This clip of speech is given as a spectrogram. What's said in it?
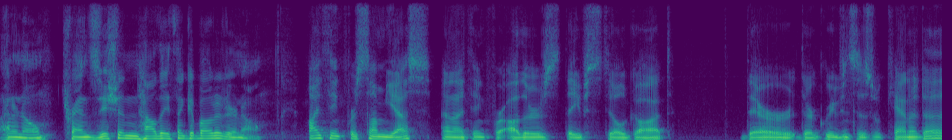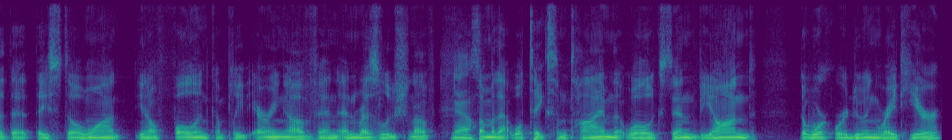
I don't know, transition how they think about it or no? I think for some, yes, and I think for others, they've still got their their grievances with Canada that they still want, you know, full and complete airing of and, and resolution of. Yeah. Some of that will take some time that will extend beyond the work we're doing right here.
